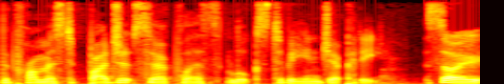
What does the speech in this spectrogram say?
The promised budget surplus looks to be in jeopardy. So,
